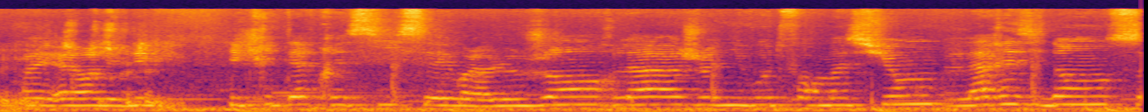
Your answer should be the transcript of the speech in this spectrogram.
Oui. alors les, critères précis, c'est voilà, le genre, l'âge, le niveau de formation, la résidence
